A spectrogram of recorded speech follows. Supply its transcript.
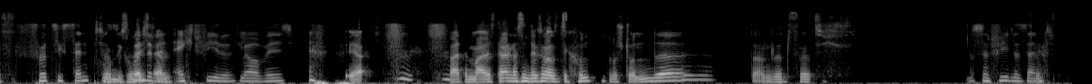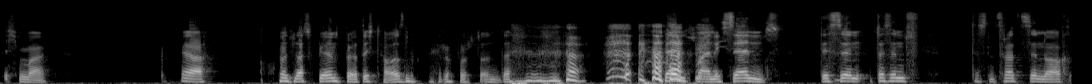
40 Cent pro Sekunde wären echt viel, glaube ich. Ja. Warte mal, 3600 Sekunden pro Stunde, dann sind 40. Das sind viele Cent. Ich mal. Ja. 144.000 Euro pro Stunde. Cent meine ich, Cent. Das sind, das sind, das sind trotzdem noch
